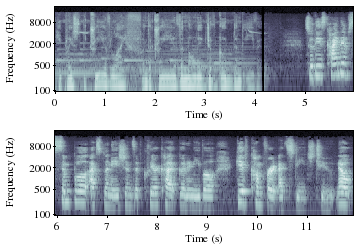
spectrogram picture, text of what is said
he placed the tree of life and the tree of the knowledge of good and evil. So these kind of simple explanations of clear cut good and evil give comfort at stage two. Now,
